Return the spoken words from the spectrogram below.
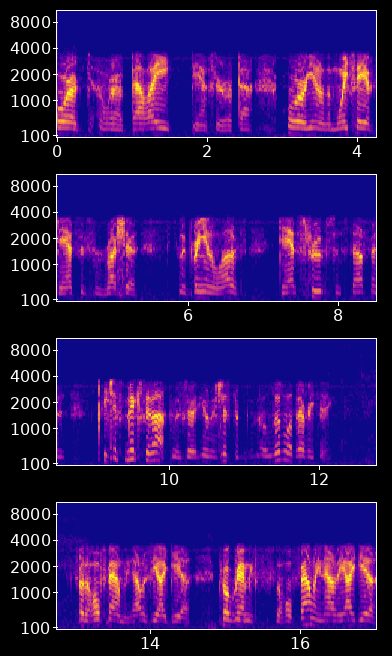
or a, or a ballet dancer, or ba- or you know the Moiseyev dancers from Russia. He would bring in a lot of dance troupes and stuff, and he just mixed it up. It was a, it was just a, a little of everything for the whole family. That was the idea, programming for the whole family. Now the idea,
